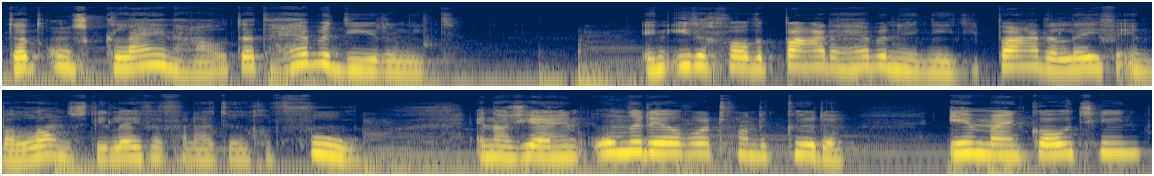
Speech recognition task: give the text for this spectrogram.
dat ons klein houdt, dat hebben dieren niet. In ieder geval, de paarden hebben het niet. Die paarden leven in balans, die leven vanuit hun gevoel. En als jij een onderdeel wordt van de kudde in mijn coaching,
